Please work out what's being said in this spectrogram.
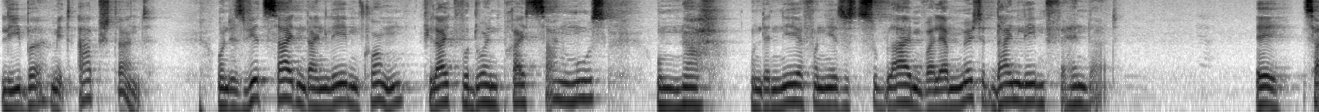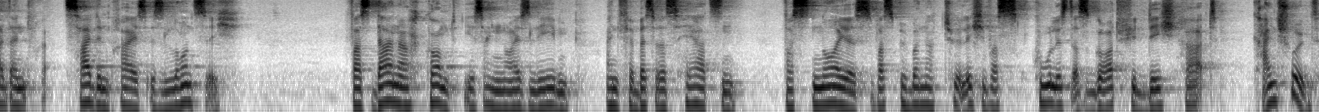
lieber mit Abstand. Und es wird Zeit in dein Leben kommen, vielleicht wo du einen Preis zahlen musst, um nach und in der Nähe von Jesus zu bleiben, weil er möchte dein Leben verändert. Ey, zahl, dein, zahl den Preis, es lohnt sich. Was danach kommt, ist ein neues Leben, ein verbessertes Herzen, was Neues, was Übernatürliches, was Cooles, das Gott für dich hat. Kein Schuld.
